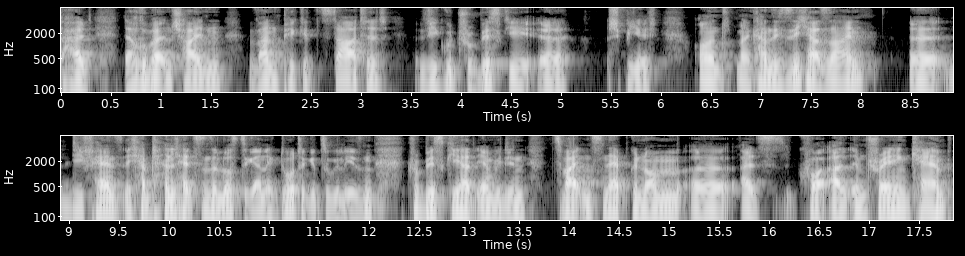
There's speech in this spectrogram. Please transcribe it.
halt darüber entscheiden, wann Pickett startet, wie gut Trubisky äh, spielt. Und man kann sich sicher sein, äh, die Fans, ich habe da letztens eine lustige Anekdote zu gelesen. Trubisky hat irgendwie den zweiten Snap genommen äh, als also im Training Camp,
